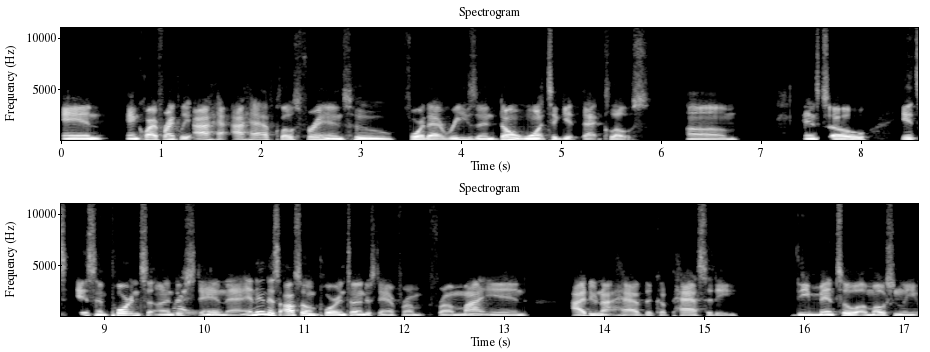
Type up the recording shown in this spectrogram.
and and quite frankly, I ha- I have close friends who, for that reason, don't want to get that close. Um, and so it's it's important to understand that, and then it's also important to understand from from my end, I do not have the capacity, the mental, emotionally,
